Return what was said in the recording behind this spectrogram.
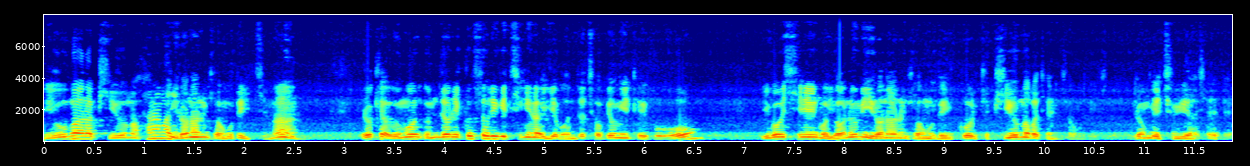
유음화나 비음화 하나만 일어나는 경우도 있지만, 이렇게 음, 음절의 끝소리 기칙이나 이게 먼저 적용이 되고, 이것이 뭐 연음이 일어나는 경우도 있고, 이렇게 비음화가 되는 경우도 있어요. 이런 게 주의하셔야 돼요.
